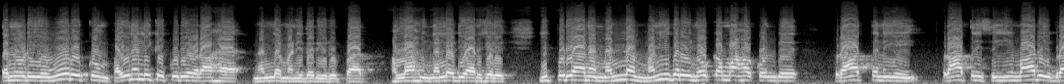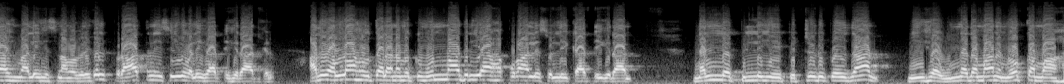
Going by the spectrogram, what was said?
தன்னுடைய ஊருக்கும் பயனளிக்கக்கூடியவராக நல்ல மனிதர் இருப்பார். அல்லாஹின் நல்லடியார்களே இப்படியான நல்ல மனிதரை நோக்கமாக கொண்டு பிரார்த்தனையை பிரார்த்தனை செய்யுமாறு இப்ராஹிம் அலி இஸ்லாம் அவர்கள் பிரார்த்தனை செய்து வழிகாட்டுகிறார்கள். அதை அல்லாஹு தாலா நமக்கு முன்மாதிரியாக குரானில் சொல்லி காட்டுகிறான். நல்ல பிள்ளையை பெற்றெடுப்பதுதான் மிக உன்னதமான நோக்கமாக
